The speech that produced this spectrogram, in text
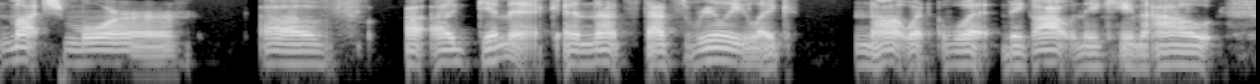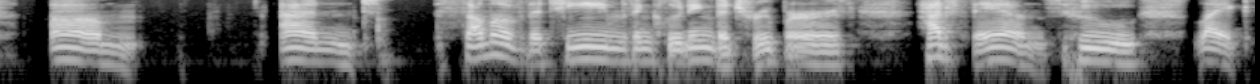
much more of a, a gimmick, and that's that's really like not what what they got when they came out. Um, and some of the teams, including the Troopers, had fans who like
